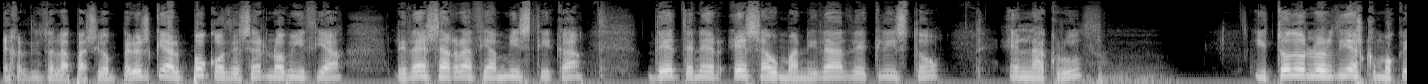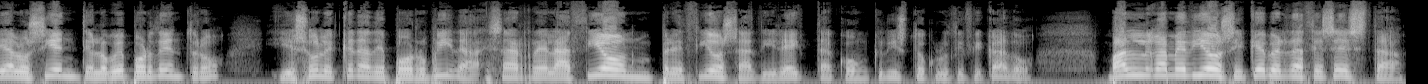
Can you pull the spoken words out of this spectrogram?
ejercicio de la pasión, pero es que al poco de ser novicia le da esa gracia mística de tener esa humanidad de Cristo en la cruz. Y todos los días como que ella lo siente, lo ve por dentro, y eso le queda de por vida, esa relación preciosa, directa con Cristo crucificado. Válgame Dios, y qué verdad es esta.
